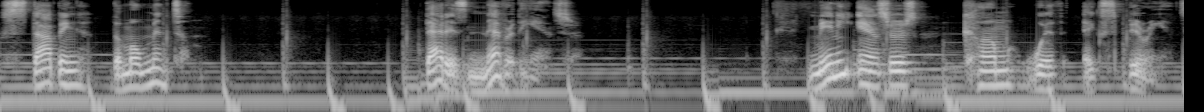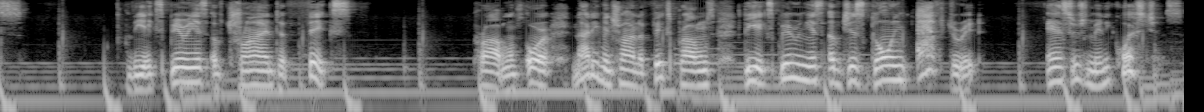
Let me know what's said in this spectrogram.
Stopping the momentum. That is never the answer. Many answers come with experience. The experience of trying to fix problems, or not even trying to fix problems, the experience of just going after it answers many questions.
